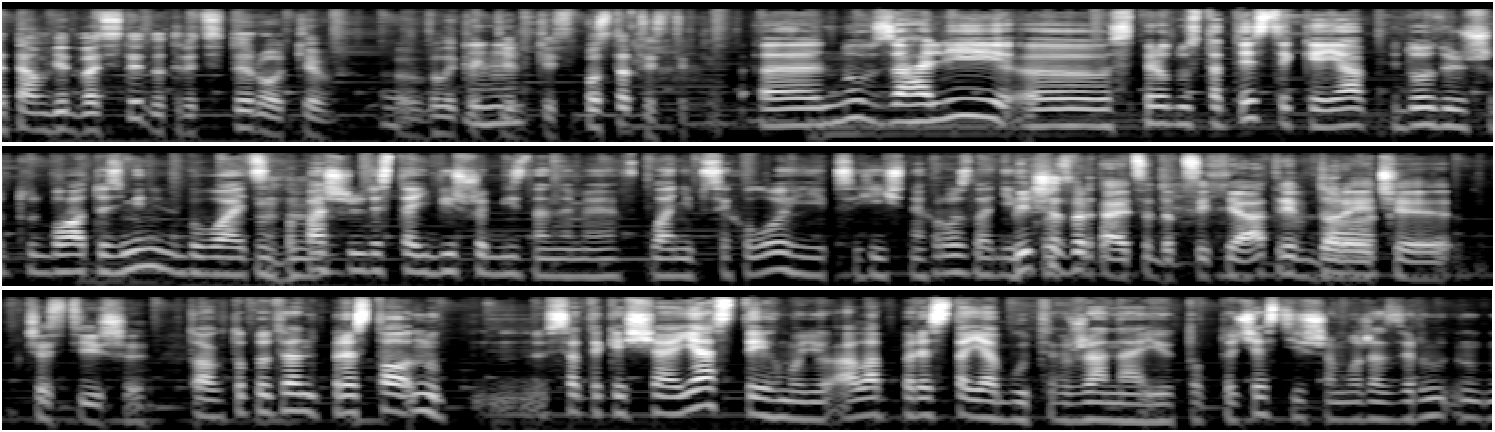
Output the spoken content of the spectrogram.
Е, Там від 20 до 30 років е, велика Мгм. кількість по статистиці. Е, ну, взагалі, е, з приводу статистики, я підозрюю, що тут багато змін відбувається. Мгм. По-перше, люди стають більш обізнаними в плані психології, психічних розладів. Більше звертаються до психіатрів, до речі, частіше. Так, тобто це перестало, ну, все-таки ще є стигмою, але перестає бути вже нею. Тобто частіше можна звернути, ну,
